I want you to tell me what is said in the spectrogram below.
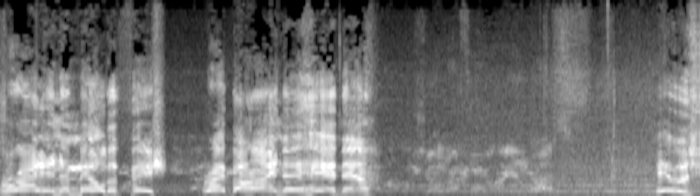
right in the middle of the fish, right behind the head now. It was,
